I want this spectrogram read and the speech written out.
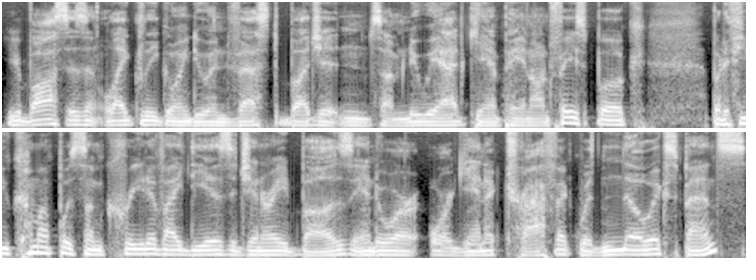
Your boss isn't likely going to invest budget in some new ad campaign on Facebook, but if you come up with some creative ideas to generate buzz and or organic traffic with no expense,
